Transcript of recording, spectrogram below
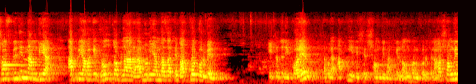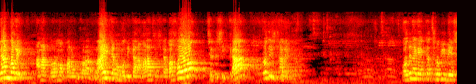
সংস্কৃতির নাম দিয়া আপনি আমাকে ঢোল, তবলা আর হারমোনিয়াম বাজাতে বাধ্য করবেন। এটা যদি করেন, তাহলে আপনি দেশের সংবিধানকে লঙ্ঘন করেছেন। আমার সংবিধান বলে, আমার ধর্ম পালন করার রাইট এবং অধিকার আমার আছে, সেটা বাসায়ও সেটা শিক্ষা প্রতিষ্ঠানে। কদিন আগে একটা ছবি বেশ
